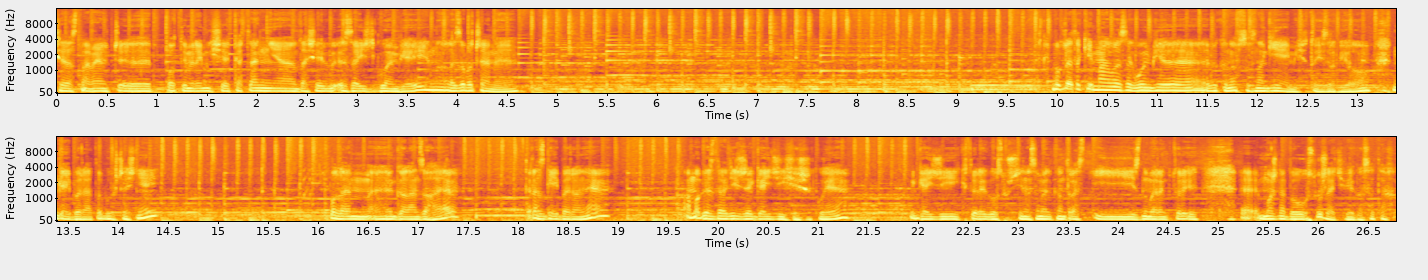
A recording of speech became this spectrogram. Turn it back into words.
się zastanawiam, czy po tym remisie Katania da się zejść głębiej, no ale zobaczymy. W ogóle takie małe zagłębie wykonawców na G mi się tutaj zrobiło. Gaibera to był wcześniej. Potem e, Golan Zoher. Teraz Gaiberony. A mogę zdradzić, że Gaiji się szykuje. Gaiji, którego usłyszycie na Summit Contrast i z numerem, który e, można było usłyszeć w jego setach,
